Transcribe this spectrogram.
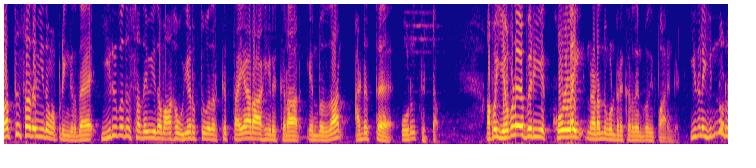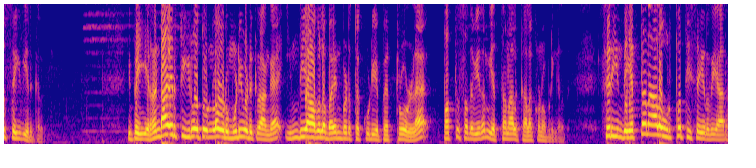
பத்து சதவீதம் அப்படிங்கிறத இருபது சதவீதமாக உயர்த்துவதற்கு தயாராக இருக்கிறார் என்பதுதான் அடுத்த ஒரு திட்டம். அப்போ எவ்வளோ பெரிய கொள்ளை நடந்து கொண்டிருக்கிறது என்பதை பாருங்கள். இதில் இன்னொரு செய்தி இருக்கிறது. இப்போ ரெண்டாயிரத்தி இருபத்தொன்னில் ஒரு முடிவு எடுக்கிறாங்க. இந்தியாவில் பயன்படுத்தக்கூடிய பெட்ரோலில் பத்து சதவீதம் எத்தனால் கலக்கணும் அப்படிங்கிறது. சரி இந்த எத்தனாலை உற்பத்தி செய்கிறது யார்?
